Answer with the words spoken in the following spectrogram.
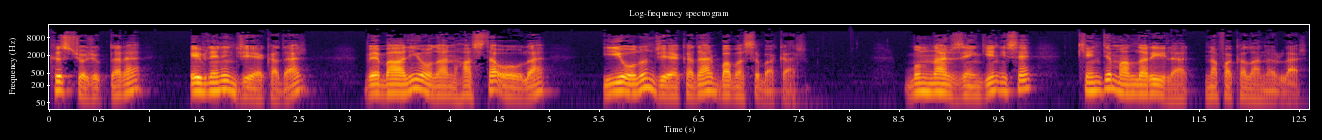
Kız çocuklara evleninceye kadar ve bali olan hasta oğula iyi oluncaya kadar babası bakar. Bunlar zengin ise kendi mallarıyla nafakalanırlar.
